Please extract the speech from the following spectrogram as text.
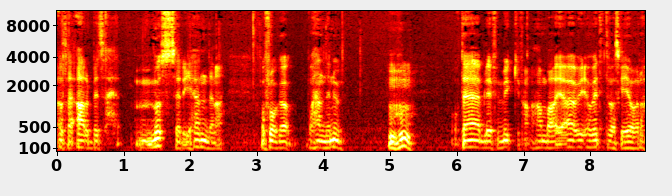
alltså, arbetsmössor i händerna. Och frågar vad händer nu? Mhm. Och det här blev för mycket för honom. Han bara, jag, jag vet inte vad jag ska göra.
